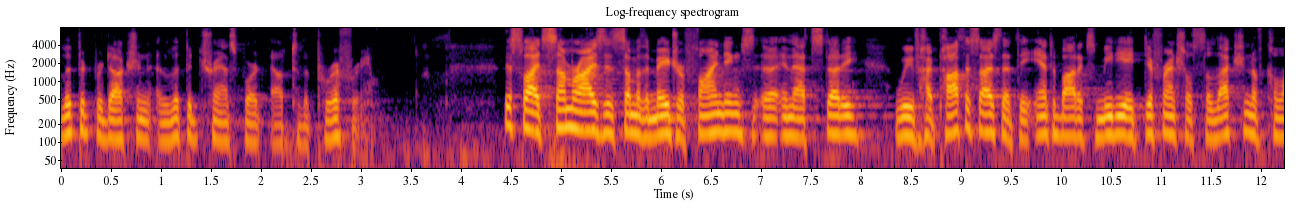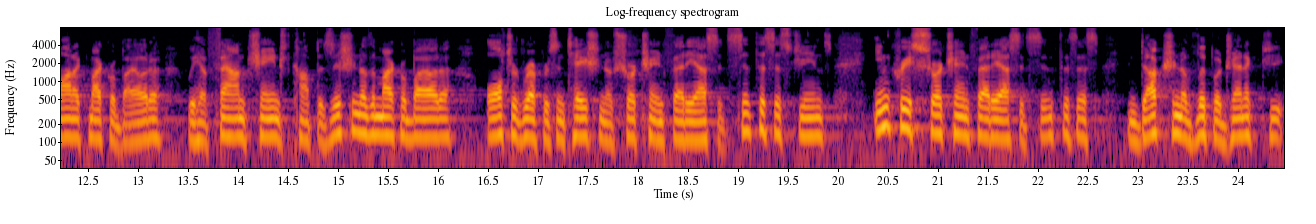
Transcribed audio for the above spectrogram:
lipid production, and lipid transport out to the periphery. This slide summarizes some of the major findings uh, in that study. We've hypothesized that the antibiotics mediate differential selection of colonic microbiota. We have found changed composition of the microbiota, altered representation of short chain fatty acid synthesis genes, increased short chain fatty acid synthesis, induction of lipogenic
